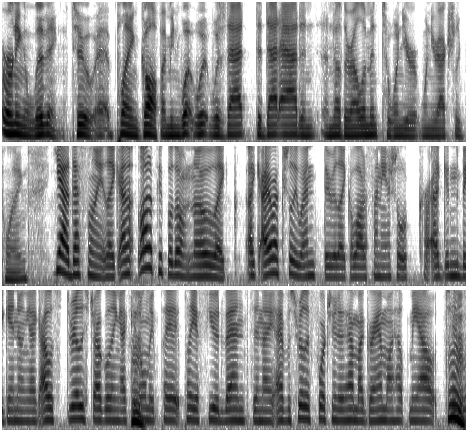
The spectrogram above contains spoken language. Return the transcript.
earning a living too, uh, playing golf. I mean, what, what, was that? Did that add an, another element to when you're when you're actually playing? Yeah, definitely. Like a lot of people don't know. Like like I actually went through like a lot of financial like in the beginning. Like I was really struggling. I could hmm. only play play a few events, and I, I was really fortunate to have my grandma help me out to. Hmm.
